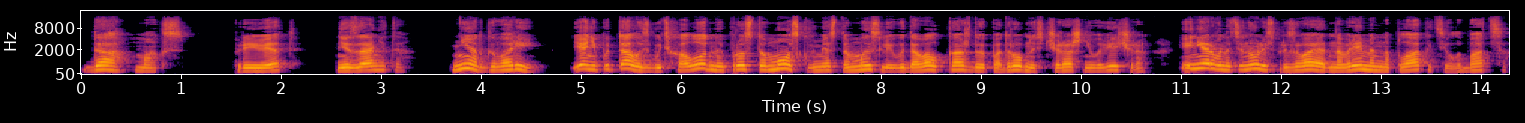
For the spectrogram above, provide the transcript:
«Да, Макс». «Привет. Не занято?» «Нет, говори». Я не пыталась быть холодной, просто мозг вместо мыслей выдавал каждую подробность вчерашнего вечера, и нервы натянулись, призывая одновременно плакать и улыбаться.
